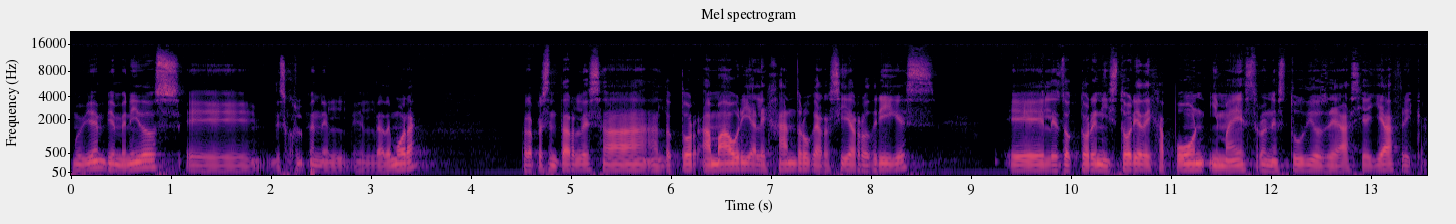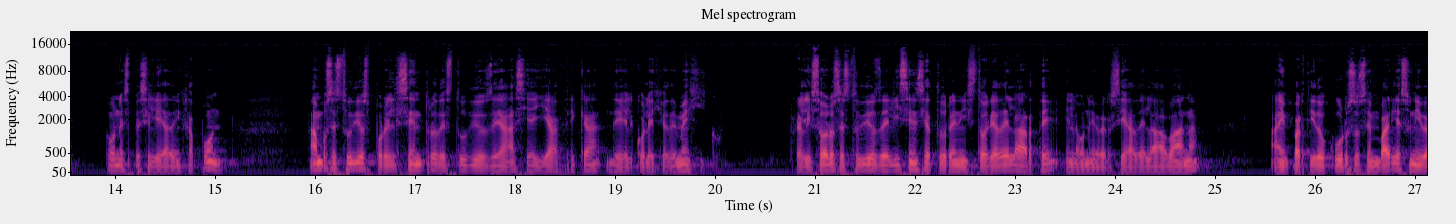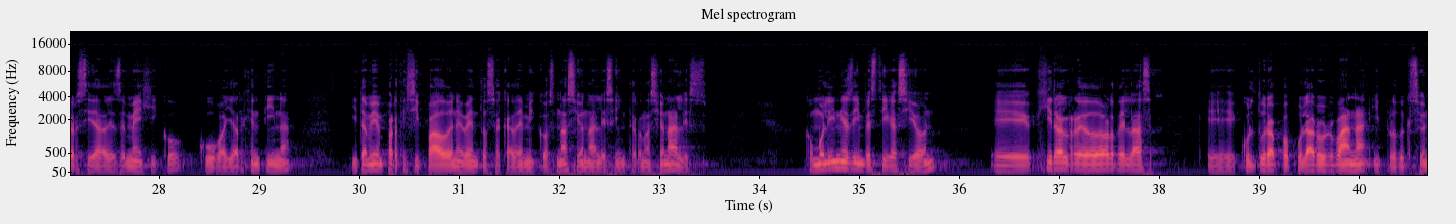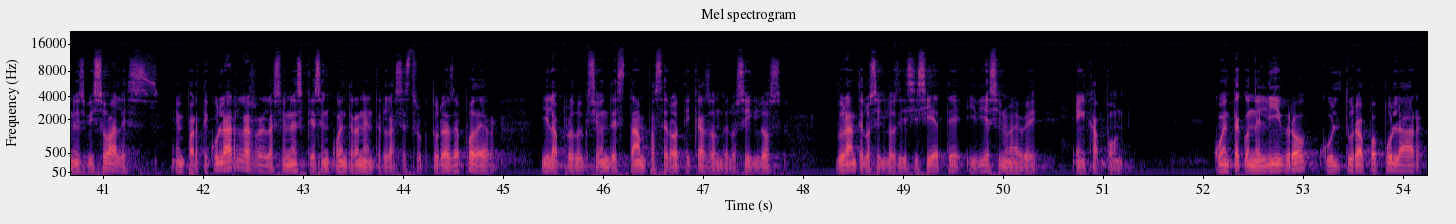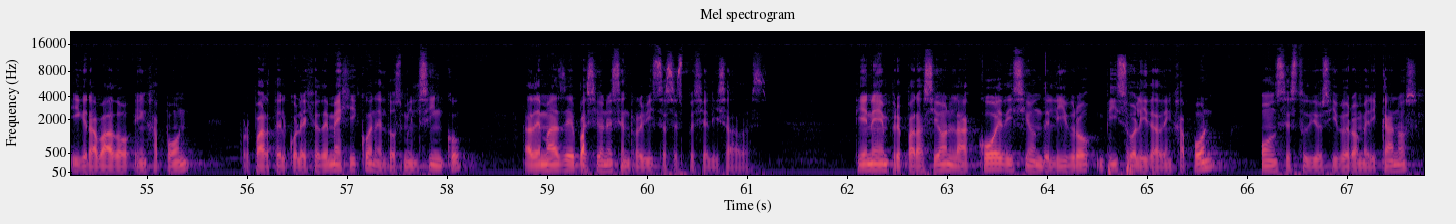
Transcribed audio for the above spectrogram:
Muy bien, bienvenidos. Eh, disculpen el, la demora. Para presentarles al doctor Amauri Alejandro García Rodríguez. Él es doctor en Historia de Japón y maestro en estudios de Asia y África, con especialidad en Japón. Ambos estudios por el Centro de Estudios de Asia y África del Colegio de México. Realizó los estudios de licenciatura en Historia del Arte en la Universidad de La Habana. Ha impartido cursos en varias universidades de México, Cuba y Argentina y también participado en eventos académicos nacionales e internacionales. Como líneas de investigación, eh, gira alrededor de la eh, cultura popular urbana y producciones visuales, en particular las relaciones que se encuentran entre las estructuras de poder y la producción de estampas eróticas durante los siglos XVII y XIX en Japón. Cuenta con el libro Cultura Popular y Grabado en Japón por parte del Colegio de México en el 2005, además de versiones en revistas especializadas. Tiene en preparación la coedición del libro Visualidad en Japón, 11 estudios iberoamericanos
